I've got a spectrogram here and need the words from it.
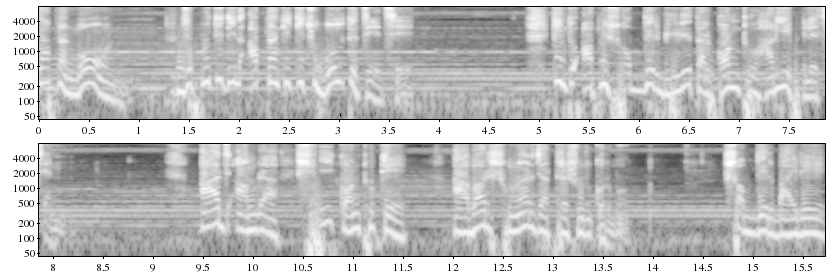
এ আপনার মন যে প্রতিদিন আপনাকে কিছু বলতে চেয়েছে। কিন্তু আপনি শব্দের ভিড়ে তার কণ্ঠ হারিয়ে ফেলেছেন। আজ আমরা সেই কণ্ঠকে আবার শোনার যাত্রা শুরু করব। শব্দের বাইরে,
